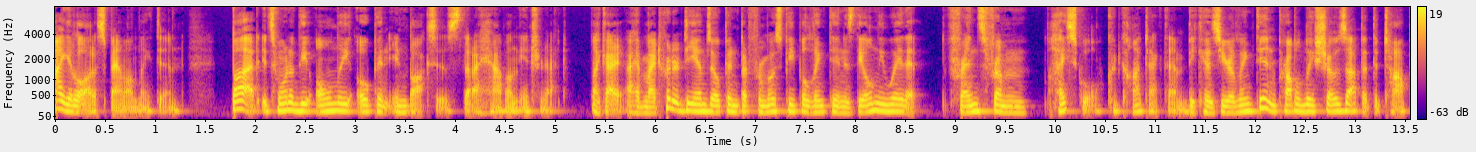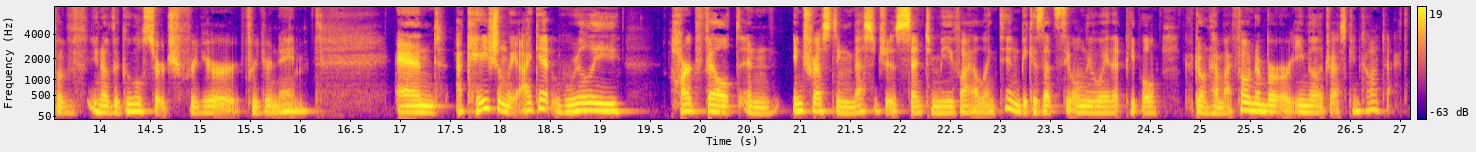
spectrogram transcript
I get a lot of spam on LinkedIn but it's one of the only open inboxes that I have on the internet. Like I, I, have my Twitter DMs open, but for most people, LinkedIn is the only way that friends from high school could contact them because your LinkedIn probably shows up at the top of, you know, the Google search for your, for your name. And occasionally I get really heartfelt and interesting messages sent to me via LinkedIn because that's the only way that people who don't have my phone number or email address can contact.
